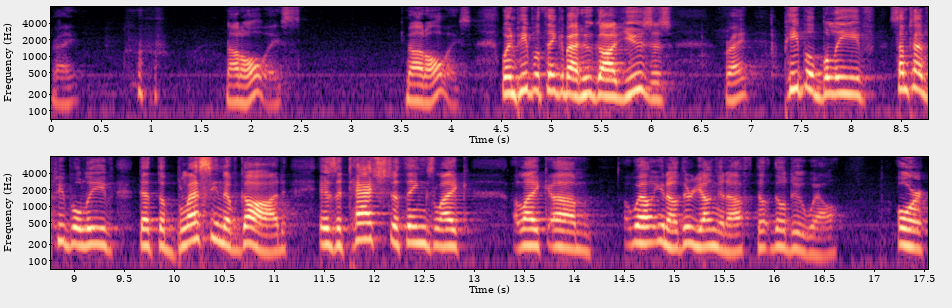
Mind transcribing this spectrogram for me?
right? Not always. Not always. When people think about who God uses, right, people believe, sometimes people believe that the blessing of God is attached to things like, like um, well, you know, they're young enough, they'll, they'll do well. Or,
